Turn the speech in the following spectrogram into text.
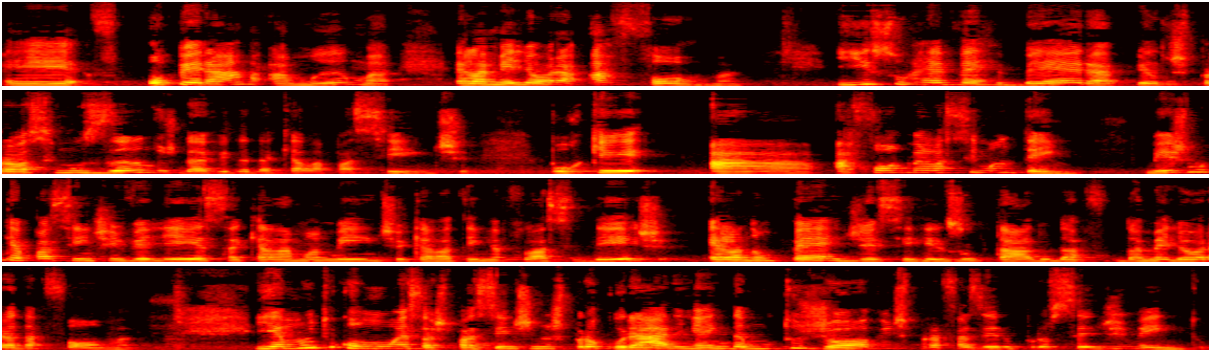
é, operar a mama, ela melhora a forma. E isso reverbera pelos próximos anos da vida daquela paciente, porque a, a forma ela se mantém mesmo que a paciente envelheça, que ela amamente, que ela tenha flacidez, ela não perde esse resultado da, da melhora da forma. E é muito comum essas pacientes nos procurarem ainda muito jovens para fazer o procedimento.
